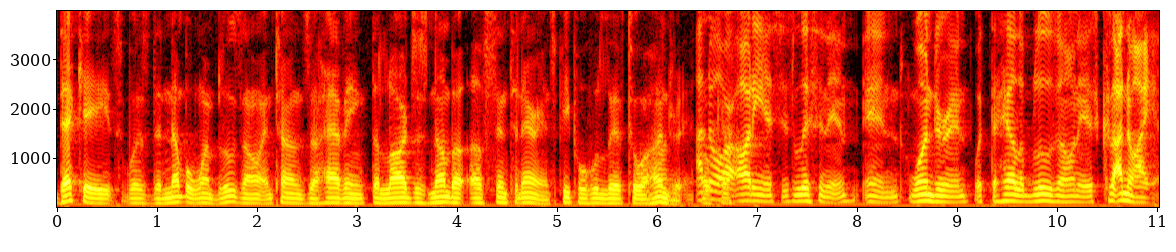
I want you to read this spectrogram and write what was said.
decades was the number one blue zone in terms of having the largest number of centenarians, people who live to 100. I know Okay? our audience is listening and wondering what the hell a blue zone is, because I know I am.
